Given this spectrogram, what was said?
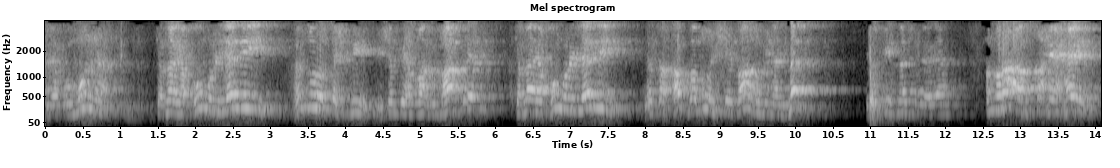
يقومون كما يقوم الذي انظر التشبيه يشبه الله بالباطل كما يقوم الذي يتخبط الشيطان من المس. مس من الله امرأة في الصحيحين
